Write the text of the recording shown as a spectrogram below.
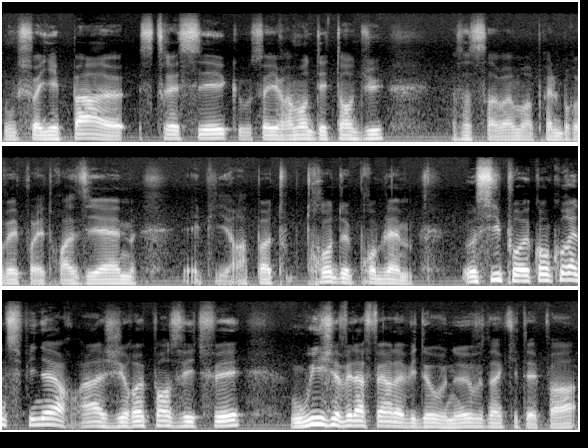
vous ne soyez pas stressé, que vous soyez vraiment détendu. Ça, sera vraiment après le brevet pour les troisièmes et puis il n'y aura pas trop de problèmes. Aussi pour le concours and spinner, j'y repense vite fait. Oui, je vais la faire la vidéo, ne vous inquiétez pas.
